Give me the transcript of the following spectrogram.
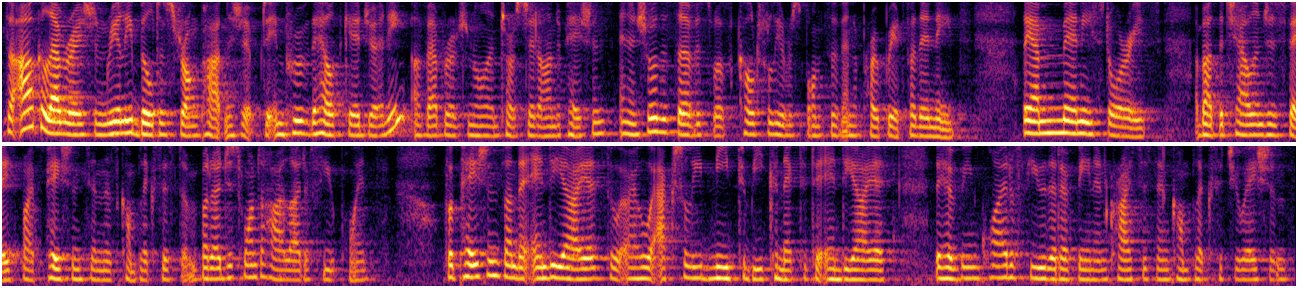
So our collaboration really built a strong partnership to improve the healthcare journey of Aboriginal and Torres Strait Islander patients and ensure the service was culturally responsive and appropriate for their needs. There are many stories about the challenges faced by patients in this complex system, but I just want to highlight a few points. For patients under NDIS who, who actually need to be connected to NDIS, there have been quite a few that have been in crisis and complex situations.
